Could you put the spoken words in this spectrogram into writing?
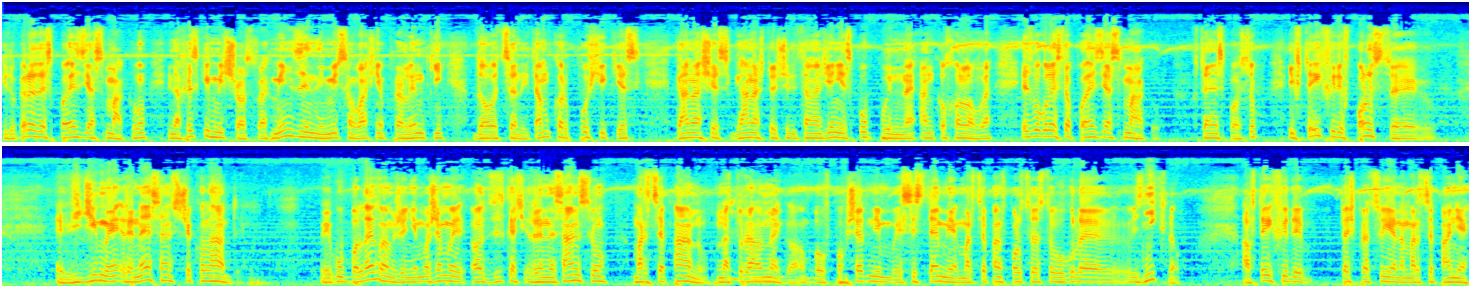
I dopiero to jest poezja smaku i na wszystkich mistrzostwach między innymi są właśnie pralenki do oceny. I tam korpusik jest, ganasz jest, ganasz to jest, czyli to nadzienie jest półpłynne, alkoholowe. Jest w ogóle jest to poezja smaku w ten sposób. I w tej chwili w Polsce widzimy renesans czekolady. Ubolewam, że nie możemy odzyskać renesansu marcepanu naturalnego, bo w poprzednim systemie marcepan w Polsce został w ogóle zniknął. A w tej chwili też pracuję na marcepanie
